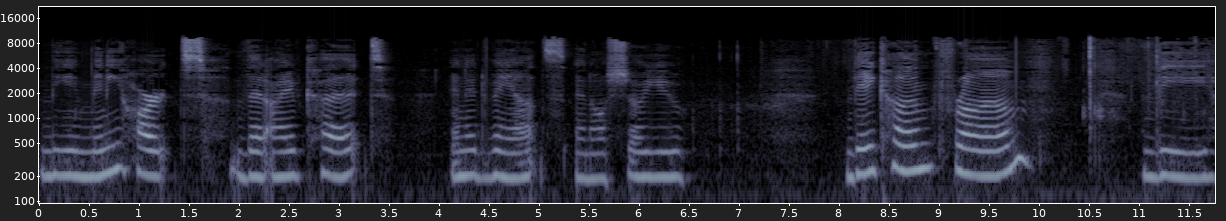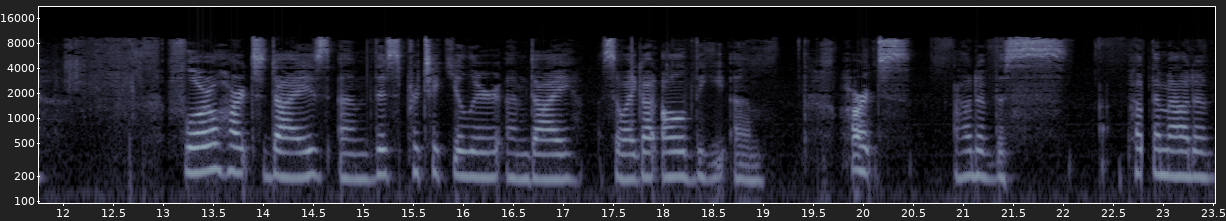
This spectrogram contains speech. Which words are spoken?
the mini hearts that I've cut in advance and I'll show you they come from the floral hearts dies um, this particular um, die so I got all the um, hearts out of this poke them out of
